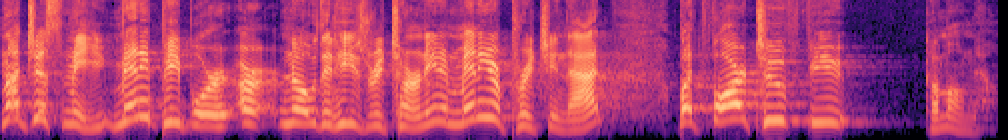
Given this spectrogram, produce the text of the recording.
not just me, many people are, are, know that he's returning and many are preaching that, but far too few Come on now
